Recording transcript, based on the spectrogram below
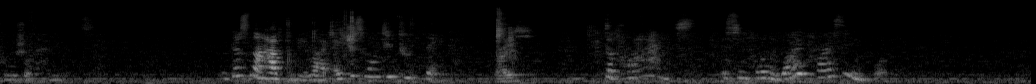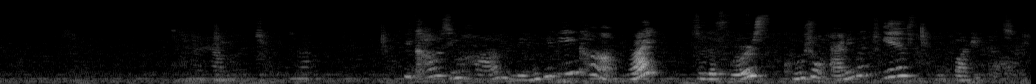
crucial elements? It does not have to be right. I just want you to think. Price? The price is important. Why price is important? because you have limited income, right? So the first crucial element is the budget constraint.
